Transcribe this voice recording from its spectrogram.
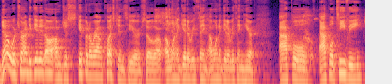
No, we're trying to get it all. I'm just skipping around questions here, so I, I want to get everything. I want to get everything here. Apple, Apple TV,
